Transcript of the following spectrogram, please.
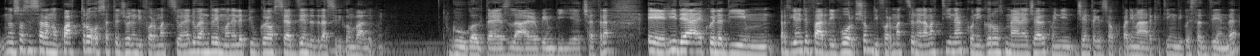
non so se saranno 4 o 7 giorni di formazione dove andremo nelle più grosse aziende della Silicon Valley, quindi Google, Tesla, Airbnb, eccetera. E l'idea è quella di mh, mm, praticamente fare dei workshop di formazione la mattina con i growth manager, quindi gente che si occupa di marketing di queste aziende,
